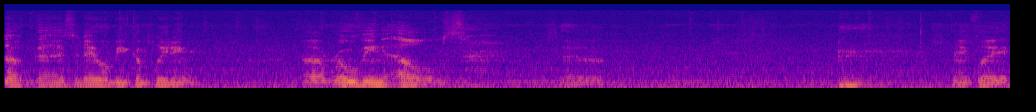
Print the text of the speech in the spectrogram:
So guys, today we'll be completing uh, Roving Elves. So, thankfully,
